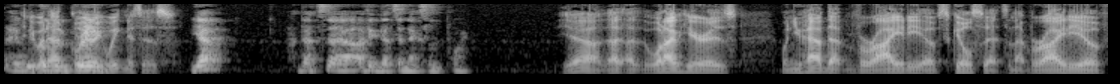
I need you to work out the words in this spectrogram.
we And you would have glaring weaknesses. Yeah, that's uh, I think that's an excellent point. Yeah, that, uh, what I hear is when you have that variety of skill sets and that variety of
